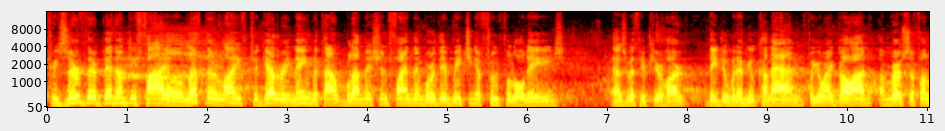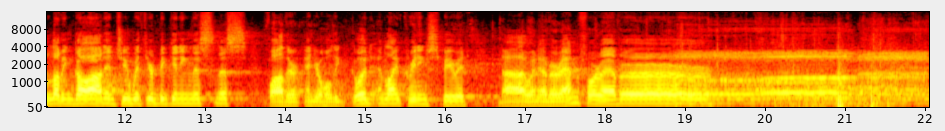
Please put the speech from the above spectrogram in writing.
Preserve their bed undefiled. Let their life together remain without blemish and find them worthy of reaching a fruitful old age. As with a pure heart, they do whatever you command, for you are God, a merciful and loving God, and to you with your beginninglessness, Father, and your holy good and life creating Spirit, now and ever and forever. Amen.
